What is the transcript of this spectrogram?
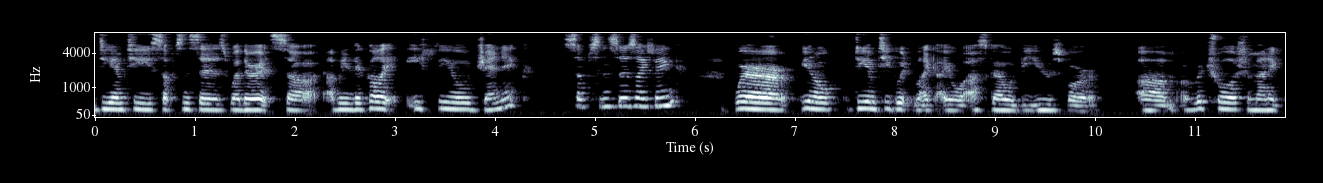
DMT substances, whether it's uh, I mean they call it entheogenic substances, I think, where you know DMT would like ayahuasca would be used for um, a ritual, shamanic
